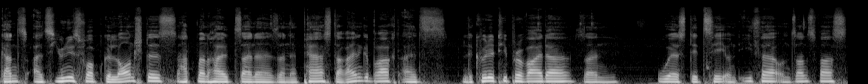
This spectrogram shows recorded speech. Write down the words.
ganz als Uniswap gelauncht ist, hat man halt seine, seine Pairs da reingebracht als Liquidity Provider, sein USDC und Ether und sonst was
